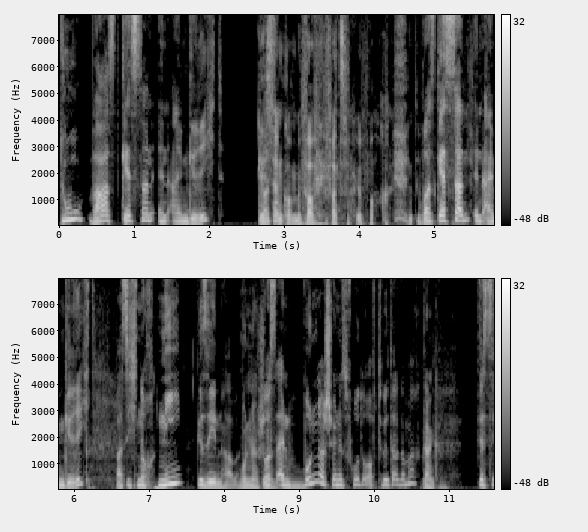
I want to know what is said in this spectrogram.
Du warst gestern in einem Gericht. Gestern kommt mir vor zwei Wochen. du warst gestern in einem Gericht, was ich noch nie gesehen habe. Wunderschön. Du hast ein wunderschönes Foto auf Twitter gemacht. Danke. Das,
